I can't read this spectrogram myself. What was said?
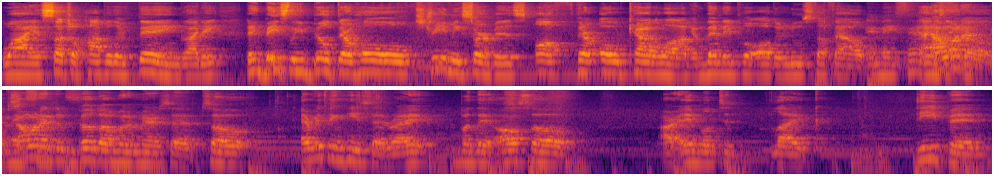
Why it's such a popular thing? Like they they basically built their whole streaming service off their old catalog, and then they put all their new stuff out. It makes sense. As I it wanted, goes. I wanted to build on what Amir said. So, everything he said, right? But they also are able to like deepen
